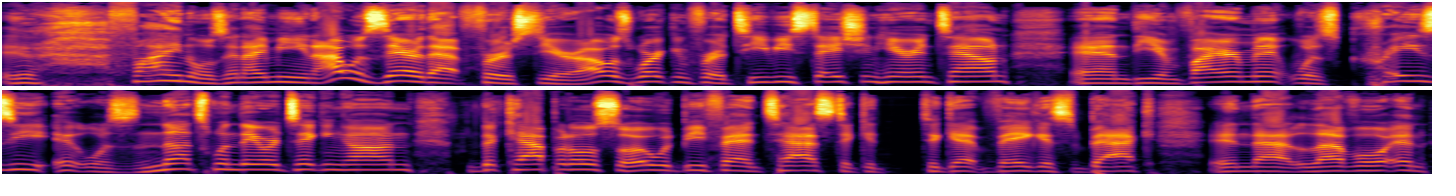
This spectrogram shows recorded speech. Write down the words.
finals. And I mean, I was there that first year. I was working for a TV station here in town, and the environment was crazy. It was nuts when they were taking on the Capitals. So it would be fantastic to get Vegas back in that level. And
